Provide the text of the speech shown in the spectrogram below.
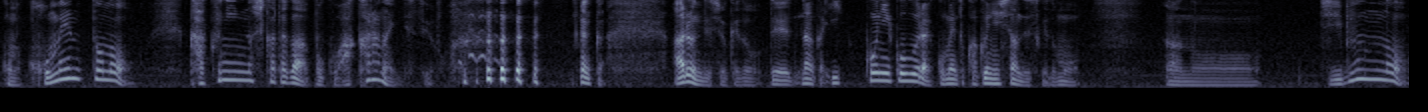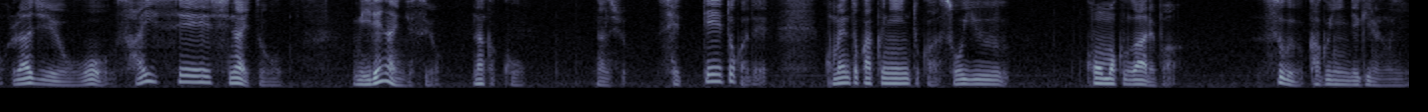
このコメントの確認の仕方が僕わからないんですよ。なんかあるんでしょうけどでなんか1個2個ぐらいコメント確認したんですけどもあのー自分のラジオを再生しないと見れないんですよ。なんかこうなんでしょう設定とかでコメント確認とかそういう項目があればすぐ確認できるのに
